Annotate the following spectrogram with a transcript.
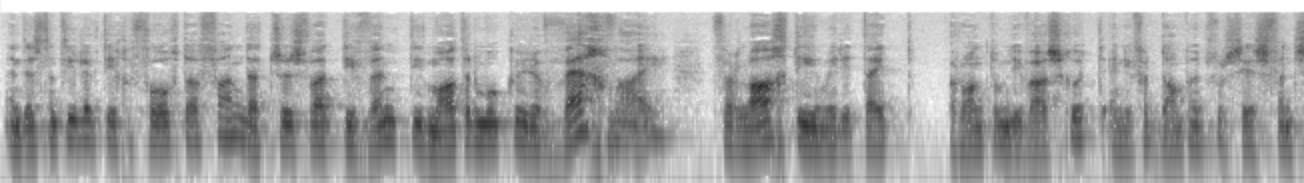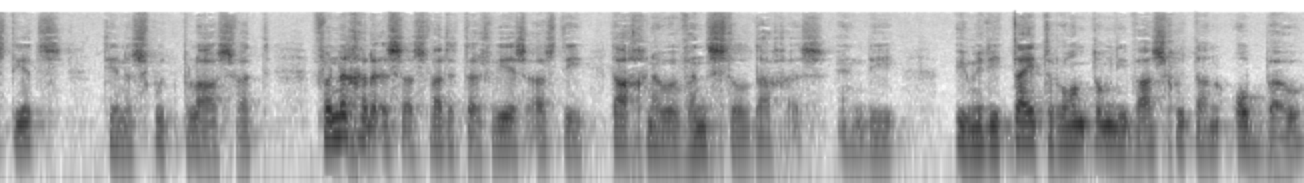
En dis natuurlik die gevolg daarvan dat soos wat die wind die watermolekuule wegwaai, verlaag die humiditeit rondom die wasgoed en die verdampingsproses vind steeds teen 'n spoed plaas wat vinniger is as wat dit as wees as die dag nou 'n windstil dag is en die humiditeit rondom die wasgoed dan opbou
